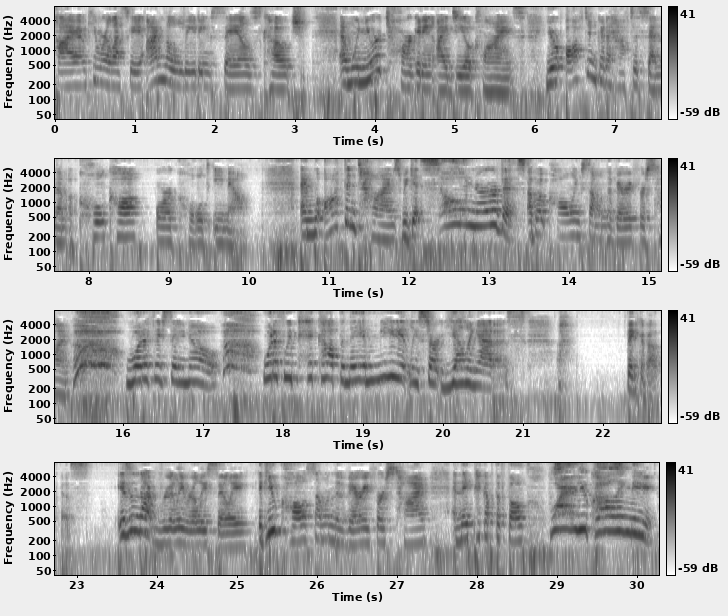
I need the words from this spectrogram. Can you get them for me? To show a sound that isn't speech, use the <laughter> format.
Hi, I'm Kim Orlesky. I'm the leading sales coach. And when you're targeting ideal clients, you're often going to have to send them a cold call or a cold email. And oftentimes we get so nervous about calling someone the very first time. <gasps> what if they say no? <gasps> What if we pick up and they immediately start yelling at us? <sighs> Think about this. Isn't that really, really silly? If you call someone the very first time and they pick up the phone, why are you calling me?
